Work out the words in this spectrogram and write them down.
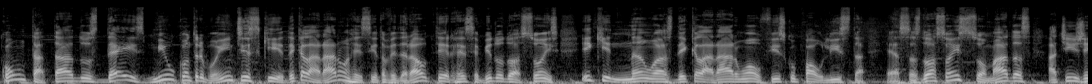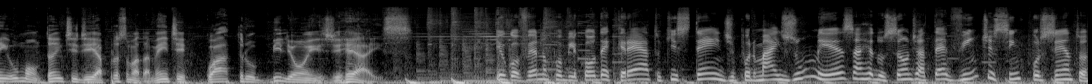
contatados 10 mil contribuintes que declararam à Receita Federal ter recebido doações e que não as declararam ao fisco paulista. Essas doações somadas atingem o montante de aproximadamente 4 bilhões de reais. E o governo publicou decreto que estende por mais um mês a redução de até 25%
